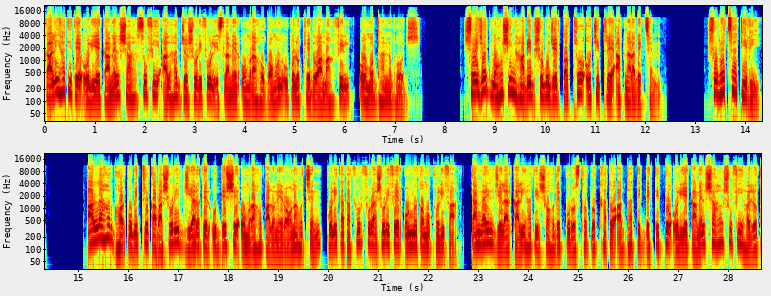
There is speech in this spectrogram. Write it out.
কালিহাতিতে ওলিয়ে কামেল শাহ সুফি আলহাজ্জ শরীফুল ইসলামের ওমরাহ গমন উপলক্ষে দোয়া মাহফিল ও মধ্যাহ্নভোজ সৈয়দ মহসিন হাবিব সবুজের তথ্য ও চিত্রে আপনারা দেখছেন। শুভেচ্ছা টিভি। আল্লাহর ঘর পবিত্র কাবা শরীর জিয়ারতের উদ্দেশ্যে ওমরাহ পালনে রওনা হচ্ছেন কলিকাতা ফুরফুরা শরীফের অন্যতম খলিফা। টাঙ্গাইল জেলার কালিহাতির সহদেবপুরস্থ প্রখ্যাত আধ্যাত্মিক ব্যক্তিত্ব ওলিয়ে কামেল শাহ সুফি হজরত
